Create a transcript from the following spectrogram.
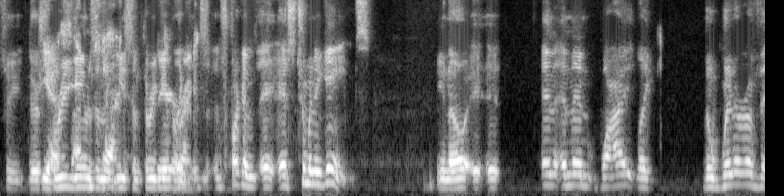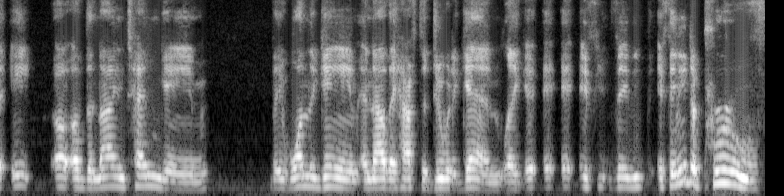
So you, there's Yes, three I'm games in the. East and 3 games. Like right. it's, it's fucking it's too many games, you know. It, it and and then why like the winner of the eight uh, of the nine ten game, they won the game and now they have to do it again. Like i i if they if they need to prove.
